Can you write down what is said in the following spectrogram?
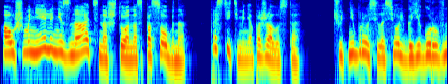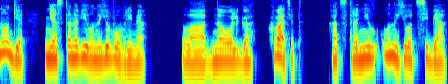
А уж мне ли не знать, на что она способна? Простите меня, пожалуйста». Чуть не бросилась Ольга Егору в ноги, не остановил он ее вовремя. «Ладно, Ольга, хватит». Отстранил он ее от себя.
